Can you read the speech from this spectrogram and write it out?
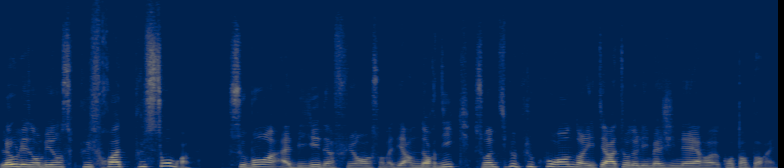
là où les ambiances plus froides, plus sombres, souvent habillées d'influences, on va dire, nordiques, sont un petit peu plus courantes dans la littérature de l'imaginaire euh, contemporaine.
